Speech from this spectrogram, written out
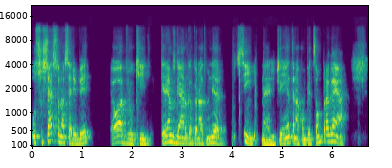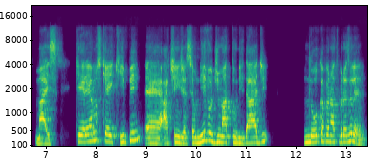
o sucesso na Série B. É óbvio que queremos ganhar o Campeonato Mineiro? Sim, né? a gente entra na competição para ganhar, mas queremos que a equipe é, atinja seu nível de maturidade no Campeonato Brasileiro.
